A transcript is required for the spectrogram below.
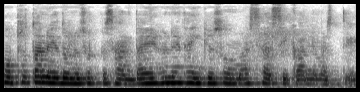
ਹੋਪਸ ਤੁਹਾਨੂੰ ਇਹ ਦੋਨੋਂ ਸੂਟ ਪਸੰਦ ਆਏ ਹੋਣੇ। ਥੈਂਕ ਯੂ ਸੋ ਮਚ ਸਤਿ ਸ਼੍ਰੀ ਅਕਾਲ। ਨਮਸਤੇ।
